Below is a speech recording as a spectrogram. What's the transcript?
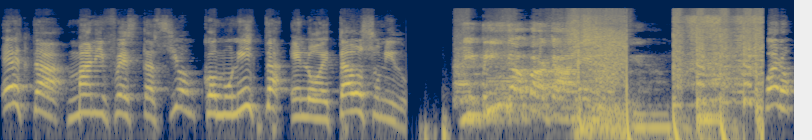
Esta manifestación comunista en los Estados Unidos. Y pinga pa' acá. Bueno,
